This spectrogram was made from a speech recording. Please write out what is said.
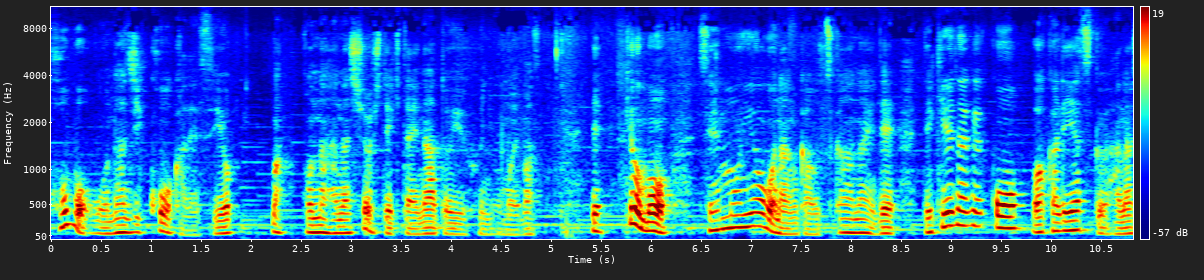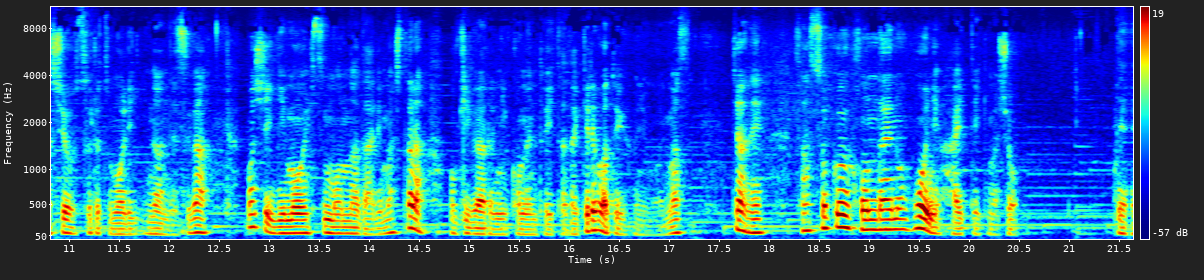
ほぼ同じ効果ですよ。まあ、こんな話をしていきたいなというふうに思います。で、今日も専門用語なんかを使わないで、できるだけこう、わかりやすく話をするつもりなんですが、もし疑問、質問などありましたら、お気軽にコメントいただければというふうに思います。じゃあね、早速本題の方に入っていきましょう。で、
